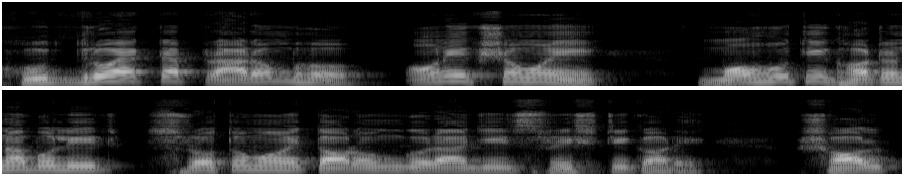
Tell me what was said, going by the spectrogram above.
ক্ষুদ্র একটা প্রারম্ভ অনেক সময়ে মহতি ঘটনাবলীর স্রোতময় তরঙ্গরাজির সৃষ্টি করে। স্বল্প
